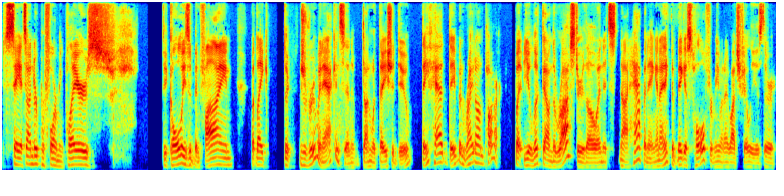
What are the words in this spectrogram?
say it's underperforming players. The goalies have been fine, but like the Giroux and Atkinson have done what they should do. They've had, they've been right on par. But you look down the roster though, and it's not happening. And I think the biggest hole for me when I watch Philly is they're,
